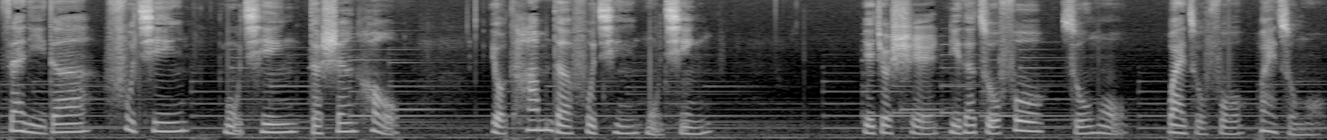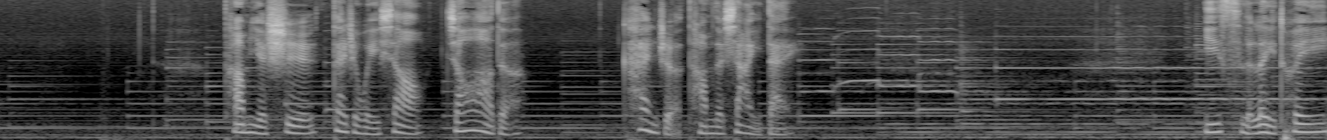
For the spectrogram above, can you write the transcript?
在你的父亲、母亲的身后。有他们的父亲、母亲，也就是你的祖父、祖母、外祖父、外祖母，他们也是带着微笑、骄傲的看着他们的下一代，以此类推，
